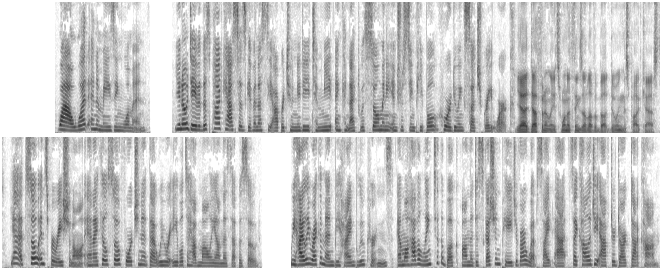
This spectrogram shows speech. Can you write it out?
Wow, what an amazing woman. You know, David, this podcast has given us the opportunity to meet and connect with so many interesting people who are doing such great work. Yeah, definitely. It's one of the things I love about doing this podcast. Yeah, it's so inspirational, and I feel so fortunate that we were able to have Molly on this episode. We highly recommend Behind Blue Curtains, and we'll have a link to the book on the discussion page of our website at psychologyafterdark.com.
